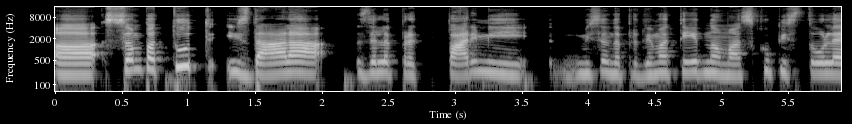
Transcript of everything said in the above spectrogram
Uh, sem pa tudi izdala, zelo pred parimi, mislim, da pred dvema tednoma, skupaj s, tole,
